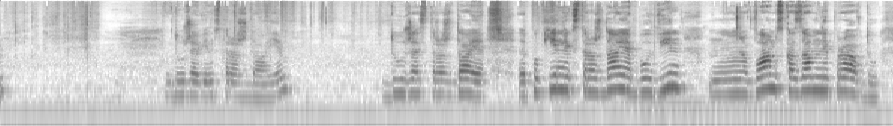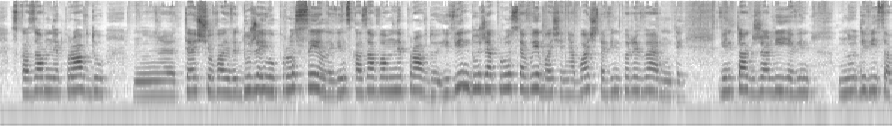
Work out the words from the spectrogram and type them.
Дуже він страждає. Дуже страждає. Е, Покійник страждає, бо він вам сказав неправду. Сказав неправду те, що ви дуже його просили. Він сказав вам неправду. І він дуже просить вибачення. Бачите, він перевернутий. Він так жаліє, він, ну дивіться,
